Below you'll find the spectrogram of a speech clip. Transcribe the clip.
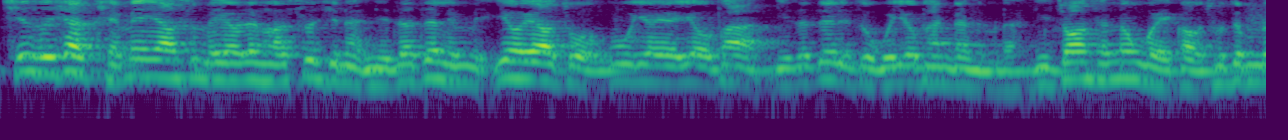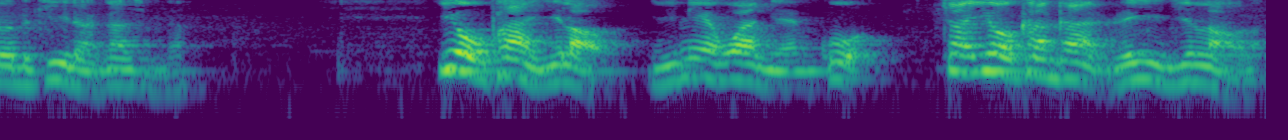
其实像前面一样是没有任何事情的，你在这里又要左顾又要右盼，你在这里左顾右盼干什么呢？你装神弄鬼搞出这么多的伎俩干什么呢？右盼已老，一念万年过，向右看看，人已经老了。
